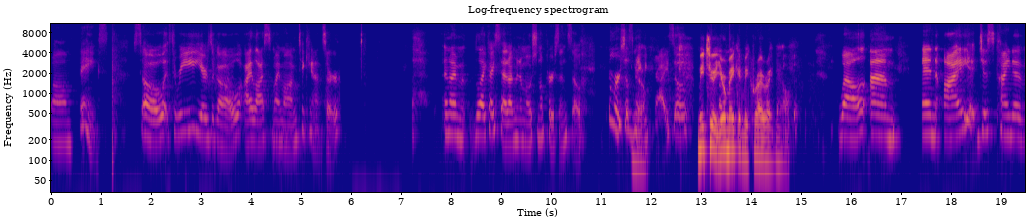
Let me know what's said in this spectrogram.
Um, thanks. So three years ago, I lost my mom to cancer. And I'm, like I said, I'm an emotional person. So commercials yeah. make me cry. So me too. You're making me cry right now. well, um, and I just kind of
